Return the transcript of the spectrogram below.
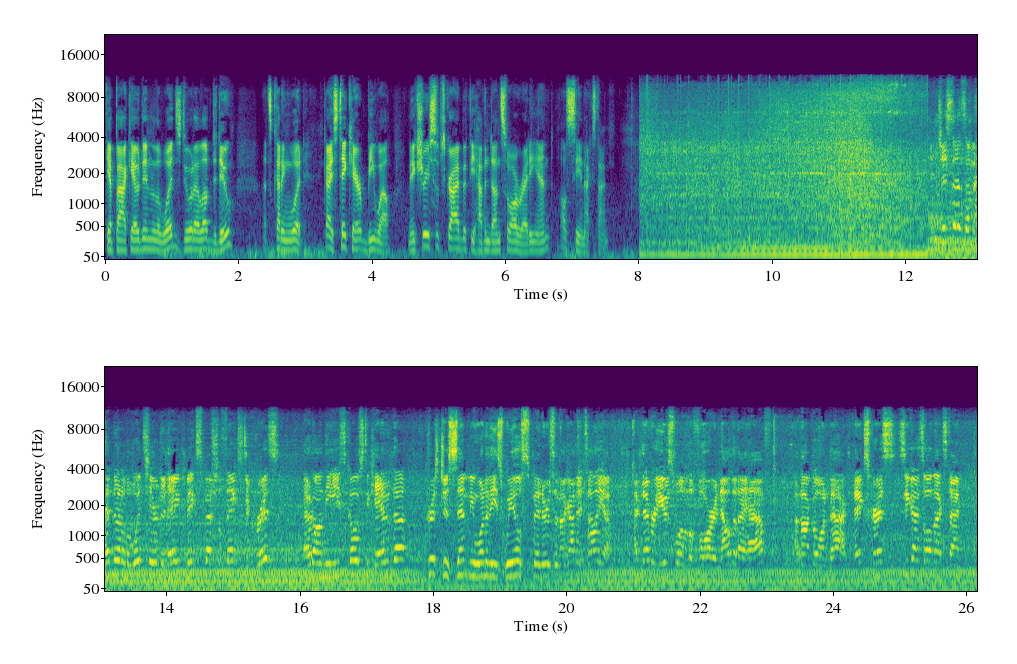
get back out into the woods do what i love to do. That's cutting wood. Guys take care. Be well. Make sure you subscribe if you haven't done so already and i'll see you next time And just as I'm heading out of the woods here today, big special thanks to Chris out on the east coast of Canada. Chris just sent me one of these wheel spinners and I gotta tell you, I've never used one before and now that I have, I'm not going back. Thanks Chris. See you guys all next time.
